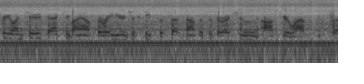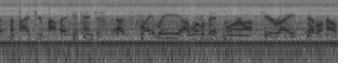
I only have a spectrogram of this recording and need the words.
312, taxi by off the Rainier, just keep the Cessna opposite direction off to your left. Cessna 5 to your pop if you can, just uh, slightly, a little bit more off to your right, that'll help.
